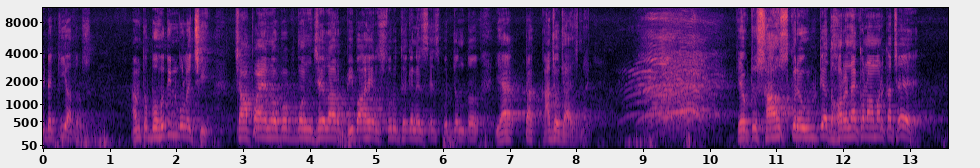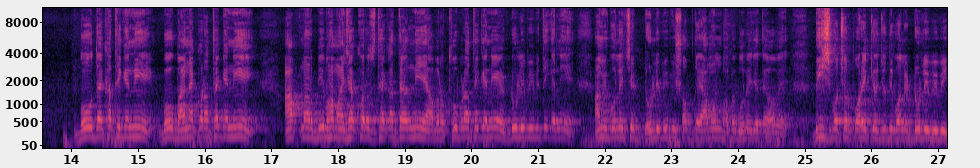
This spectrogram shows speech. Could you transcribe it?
এটা কি আদর্শ আমি তো বহুদিন বলেছি চাঁপায় নবগঞ্জ জেলার বিবাহের শুরু থেকে নিয়ে শেষ পর্যন্ত একটা কাজও যায় নয় কেউ একটু সাহস করে উল্টে ধরে না কেন আমার কাছে? বউ দেখা থেকে নিয়ে বউ বায়না করা থেকে নিয়ে আপনার বিবাহ মাঝা খরচ থেকে নিয়ে, আবার থুবড়া থেকে নিয়ে, ডুলি বিবি থেকে নিয়ে, আমি বলেছি ডুলি বিবি শব্দ এমনভাবে ভুলে যেতে হবে। বিশ বছর পরে কেউ যদি বলে ডুলি বিবি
